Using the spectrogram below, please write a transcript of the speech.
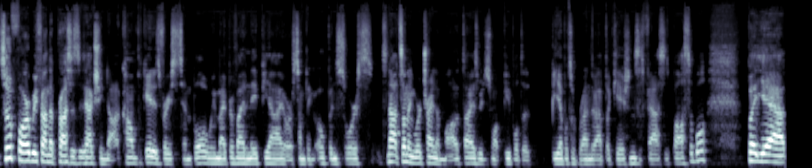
So far we found the process is actually not complicated. It's very simple. We might provide an api or something open source. It's not something we're trying to monetize. We just want people to be able to run their applications as fast as possible. But yeah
